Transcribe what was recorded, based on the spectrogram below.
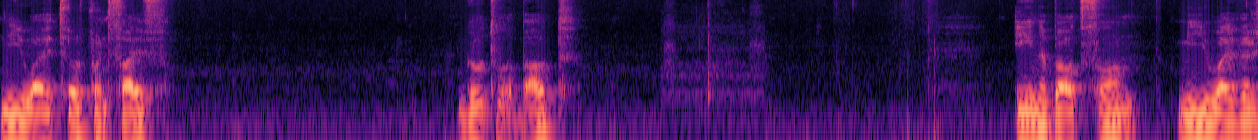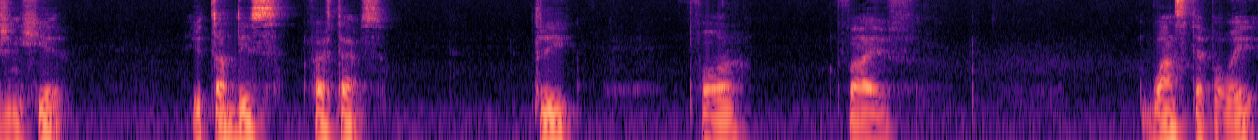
MIUI 12.5 go to about in about phone MIUI version here. You tap this five times. Three four five. One step away.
